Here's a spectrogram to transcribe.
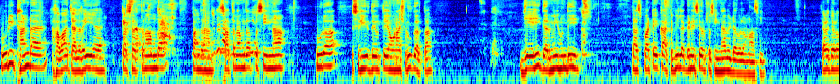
ਪੂਰੀ ਠੰਡ ਹੈ, ਹਵਾ ਚੱਲ ਰਹੀ ਹੈ, ਪਰ ਸਤਨਾਮ ਦਾ 15 ਸਤਨਾਮ ਦਾ ਪਸੀਨਾ ਪੂਰਾ ਸਰੀਰ ਦੇ ਉੱਤੇ ਆਉਣਾ ਸ਼ੁਰੂ ਕਰਤਾ। ਜੇ ਇਹੀ ਗਰਮੀ ਹੁੰਦੀ, ਤਾਂ ਸਪਾਟੇ ਘੱਟ ਵੀ ਲੱਗਣੇ ਸੀ ਔਰ ਪਸੀਨਾ ਵੀ ਡਬਲ ਆਉਣਾ ਸੀ। ਚਲੋ ਚਲੋ।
